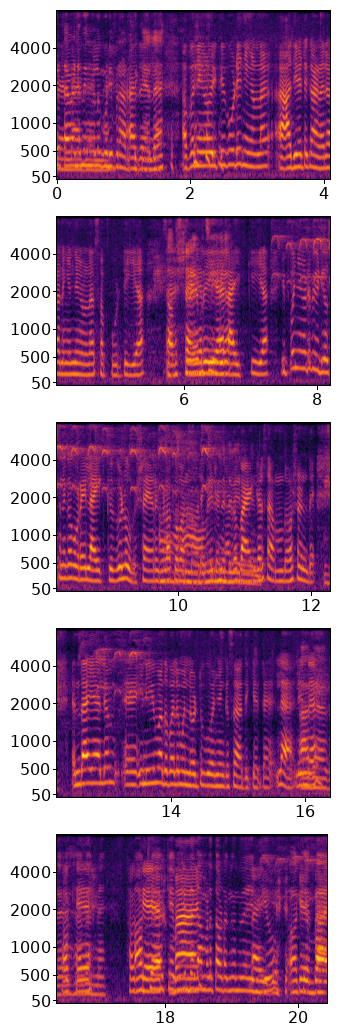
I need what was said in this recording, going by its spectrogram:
കിട്ടാൻ വേണ്ടി നിങ്ങളും കൂടി പ്രാർത്ഥിക്കുക അല്ലേ? അപ്പൊ നിങ്ങൾ ഒരിക്കൽ കൂടി നിങ്ങളെ ആദ്യമായിട്ട് കാണാനാണെങ്കിൽ നിങ്ങളെ സപ്പോർട്ട് ചെയ്യുക ഷെയർ ചെയ്യുക ലൈക്ക് ചെയ്യുക. ഇപ്പൊ നിങ്ങളുടെ വീഡിയോസിനൊക്കെ കുറെ ലൈക്കുകളും ഷെയറുകളും ഒക്കെ വന്നു ഭയങ്കര സന്തോഷമുണ്ട്. എന്തായാലും ഇനിയും അതുപോലെ മുന്നോട്ട് പോകാൻ ഞങ്ങൾക്ക് സാധിക്കട്ടെ അല്ലേ ഓക്കെ ഓക്കെ ഓക്കെ വീണ്ടും നമ്മൾ തുടങ്ങുന്നതായിരിക്കും. ഓക്കെ ബൈ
